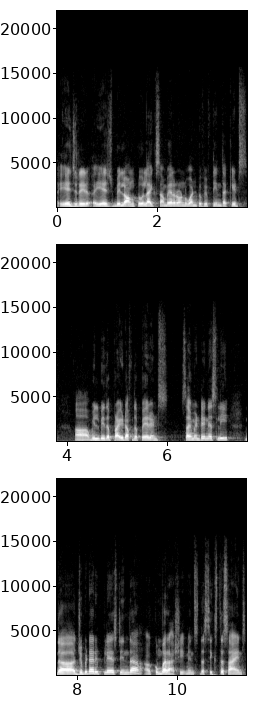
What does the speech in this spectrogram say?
age, age belong to like somewhere around 1 to 15 the kids uh, will be the pride of the parents. Simultaneously, the Jupiter placed in the uh, Kumbha Rashi means the sixth signs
